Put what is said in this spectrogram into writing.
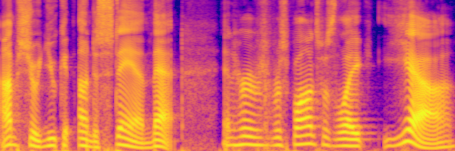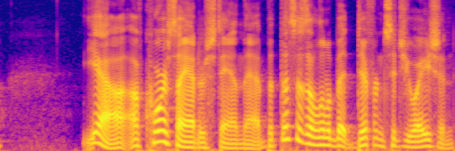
I'm sure you can understand that. And her response was like, Yeah, yeah, of course I understand that. But this is a little bit different situation.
